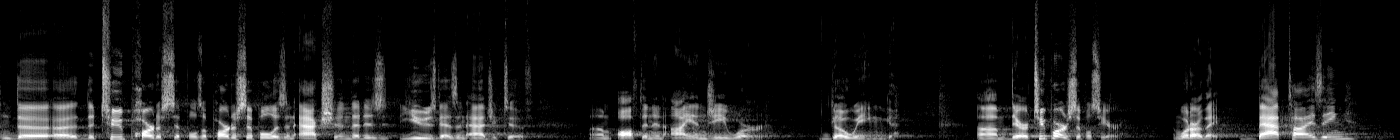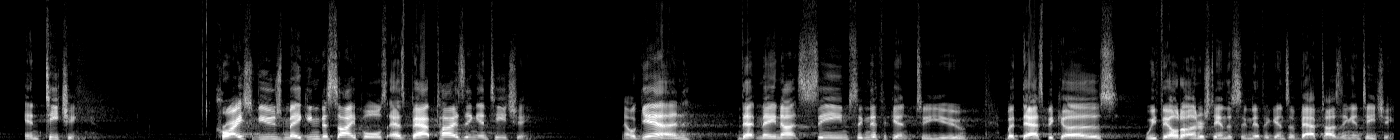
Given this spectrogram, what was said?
the, uh, the two participles. A participle is an action that is used as an adjective, um, often an ing word, going. Um, there are two participles here. And what are they? Baptizing and teaching. Christ views making disciples as baptizing and teaching. Now, again, that may not seem significant to you, but that's because we fail to understand the significance of baptizing and teaching.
